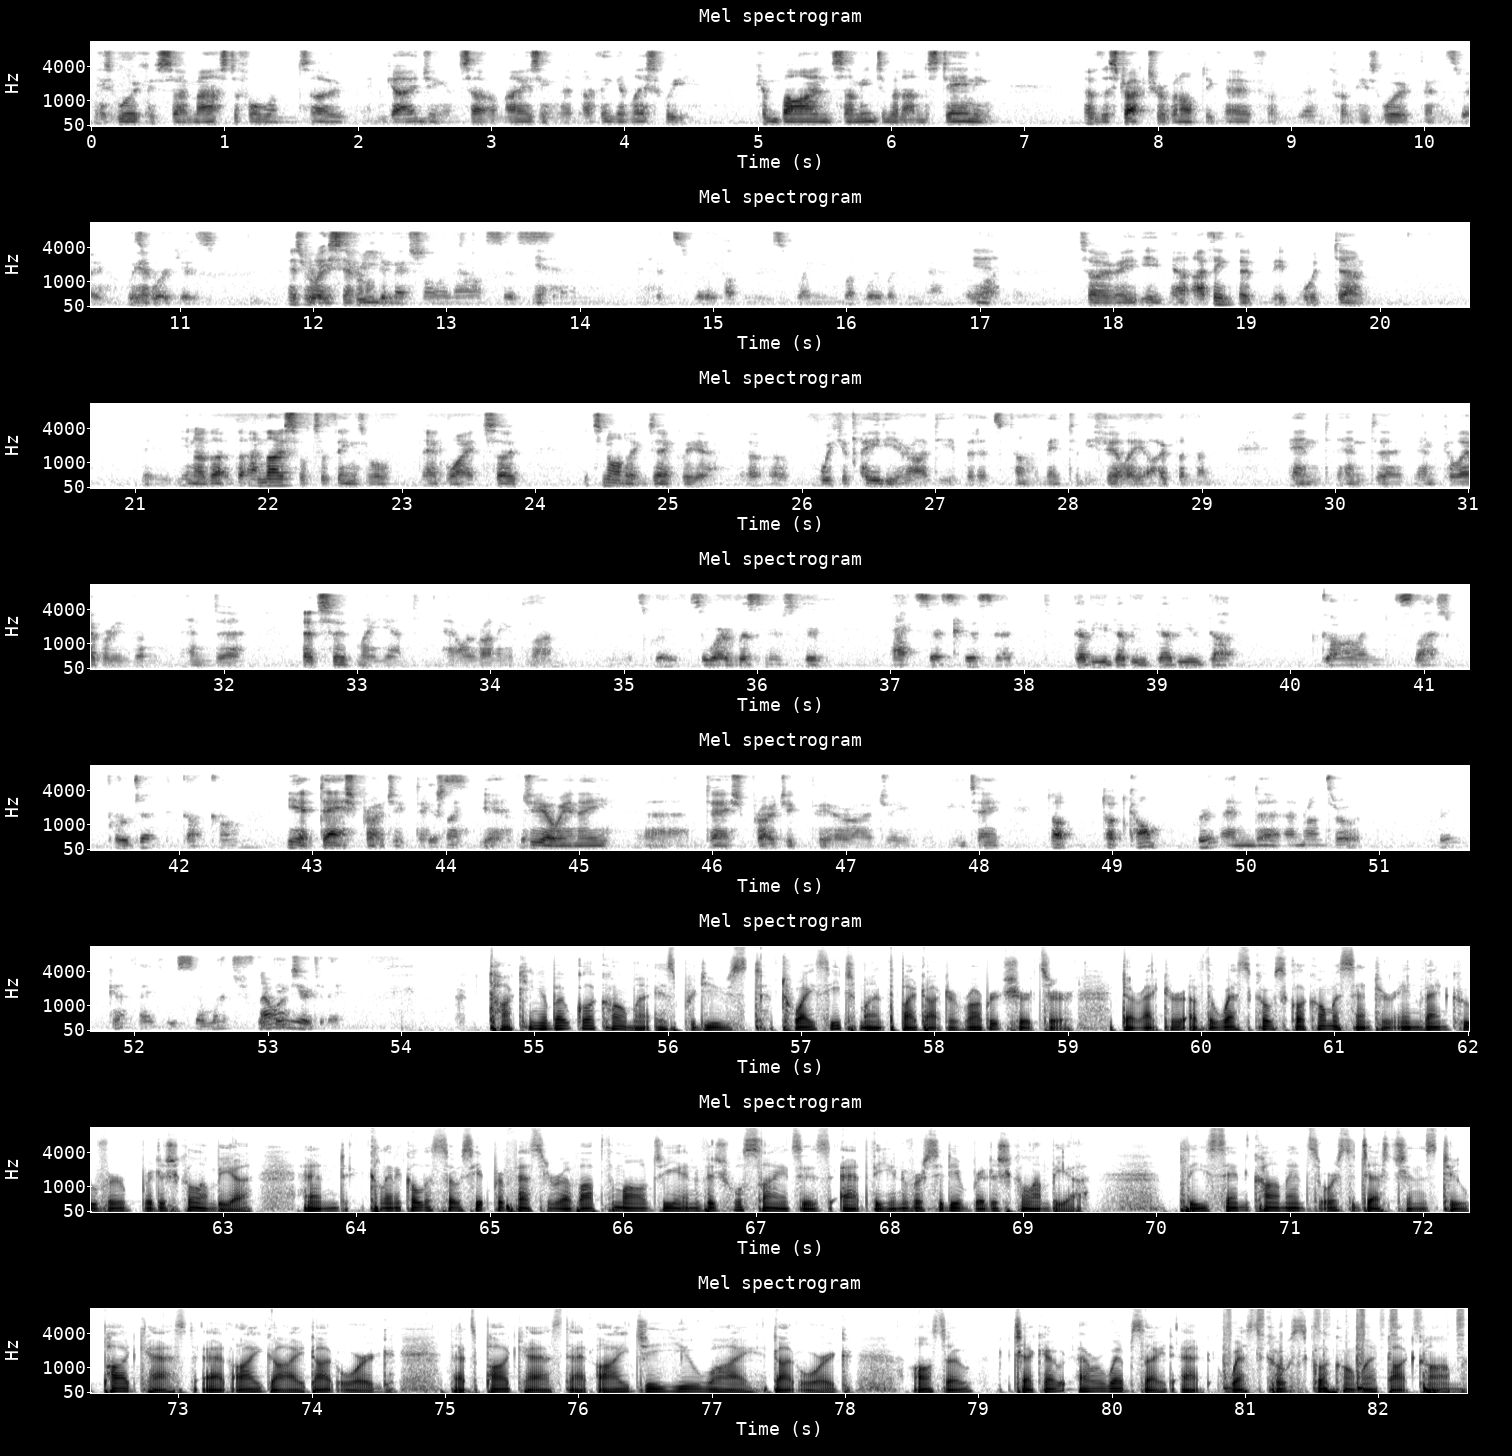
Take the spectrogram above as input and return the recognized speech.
his work is so masterful and so engaging and so amazing that I think unless we combine some intimate understanding of the structure of an optic nerve from right. from his work, then That's right. His have, work is it's really three dimensional analysis. Yeah. And it's really helping to explain what we're looking at. yeah. So it, it, I think that it would, um, you know, the, the, and those sorts of things will add weight. So it's not exactly a, a, a, Wikipedia idea, but it's kind of meant to be fairly open and and and uh, and collaborative, and and uh, that's certainly um, how we're running at the moment. That's great. So our listeners could access this at www.gone slash project.com. Yeah, dash project actually. Yes. Yeah, G O N E uh, dash project P R O G E T dot dot com. Great. And uh, and run through it. Great. Good. Thank you so much for no being worries. here today. Talking About Glaucoma is produced twice each month by Dr. Robert Schertzer, Director of the West Coast Glaucoma Center in Vancouver, British Columbia, and Clinical Associate Professor of Ophthalmology and Visual Sciences at the University of British Columbia. Please send comments or suggestions to podcast at iguy.org. That's podcast at iguy.org. Also, check out our website at westcoastglaucoma.com.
